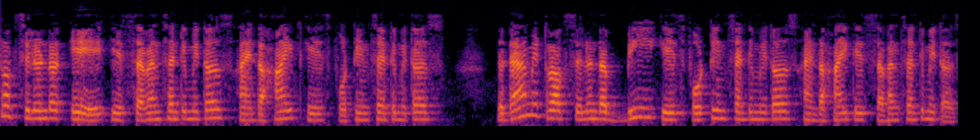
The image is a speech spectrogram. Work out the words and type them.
diameter of cylinder A is 7 centimeters and the height is 14 centimeters. The diameter of cylinder B is 14 centimeters and the height is 7 centimeters.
